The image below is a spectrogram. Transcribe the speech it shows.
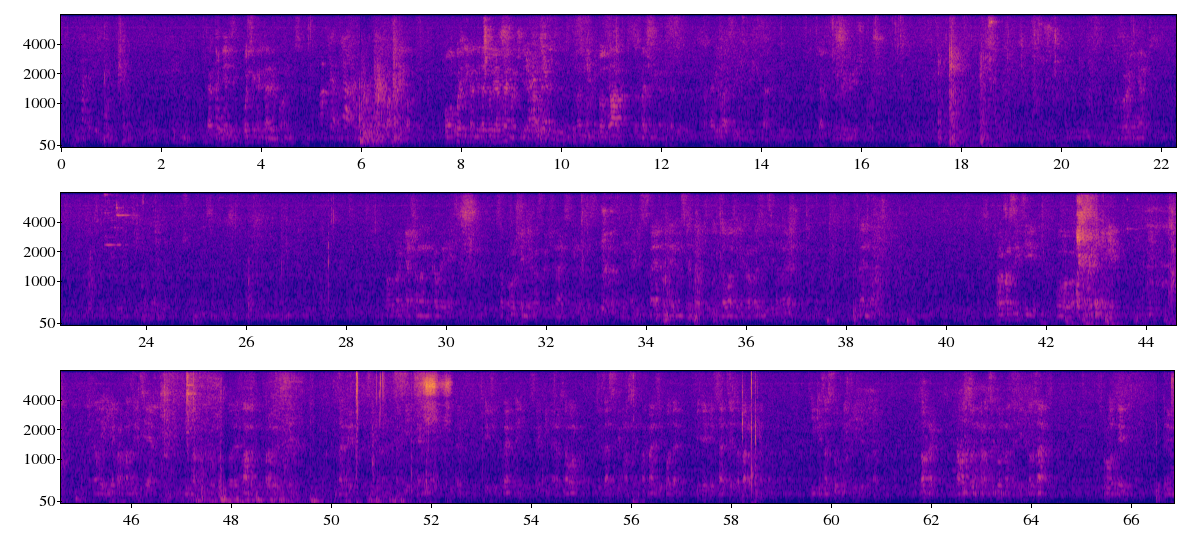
По секретарю комісії. По кожній кандидатурі окремо чи хто за зазначені кандидатури? Погоріла. Так. Дякую. Дмитро Юрійович, прошу. Доброго дня. Доброго дня, шановні колеги. Запрошені розпочинає спільне засідання комісії. З порядку денного знають, чи будуть зауваження пропозиції до порядку денного. Пропозиції по є? Колеги, є пропозиція згідно пункту 6 регламенту провести закрите засідання постійної комісії. Буде відвертий, спокійний розговор засобів масової інформації, фото, відеофіксація заборонена. Тільки заступники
